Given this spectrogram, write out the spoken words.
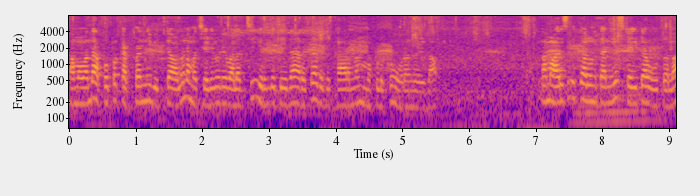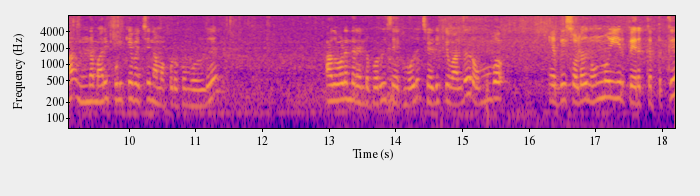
நம்ம வந்து அப்பப்போ கட் பண்ணி விட்டாலும் நம்ம செடிகளுடைய வளர்ச்சி இருந்துகிட்டே தான் இருக்குது அதுக்கு காரணம் நம்ம கொடுக்கும் உரங்கள் தான். நம்ம அரிசி கழுவுன தண்ணியை ஸ்ட்ரைட்டாக ஊற்றலாம் இந்த மாதிரி புளிக்க வச்சு நம்ம கொடுக்கும்பொழுது அதோடு இந்த ரெண்டு பொருள் சேர்க்கும்போது செடிக்கு வந்து ரொம்ப எப்படி சொல்கிறது நுண்ணுயிர் பெருக்கத்துக்கு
